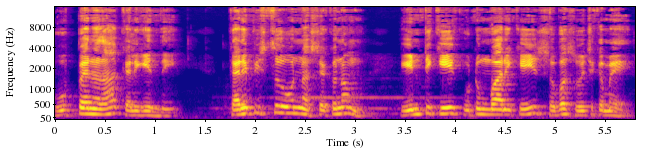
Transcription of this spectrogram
ఉప్పెనలా కలిగింది. కనిపిస్తూ ఉన్న శకునం ఇంటికి కుటుంబానికి శుభ సూచకమే.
